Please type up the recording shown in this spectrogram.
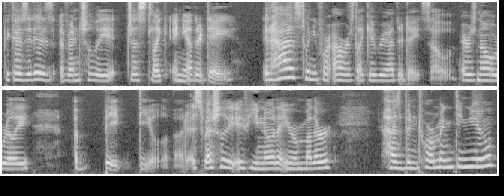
because it is eventually just like any other day. It has 24 hours like every other day, so there's no really big deal about it, especially if you know that your mother has been tormenting you,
